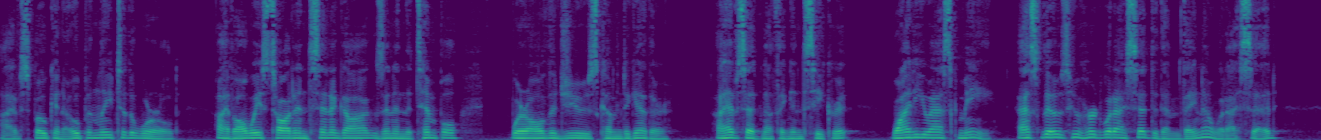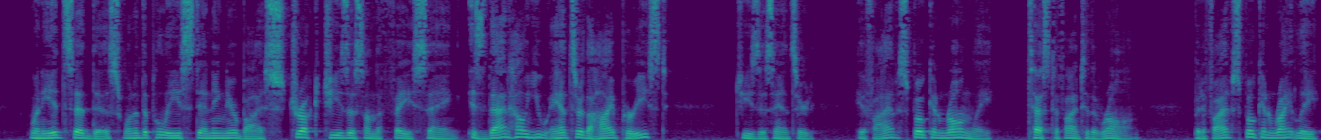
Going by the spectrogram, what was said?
I have spoken openly to the world. I have always taught in synagogues and in the temple, where all the Jews come together. I have said nothing in secret. Why do you ask me? Ask those who heard what I said to them. They know what I said. When he had said this, one of the police standing nearby struck Jesus on the face, saying, Is that how you answer the high priest? Jesus answered, If I have spoken wrongly, testify to the wrong. But if I have spoken rightly,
